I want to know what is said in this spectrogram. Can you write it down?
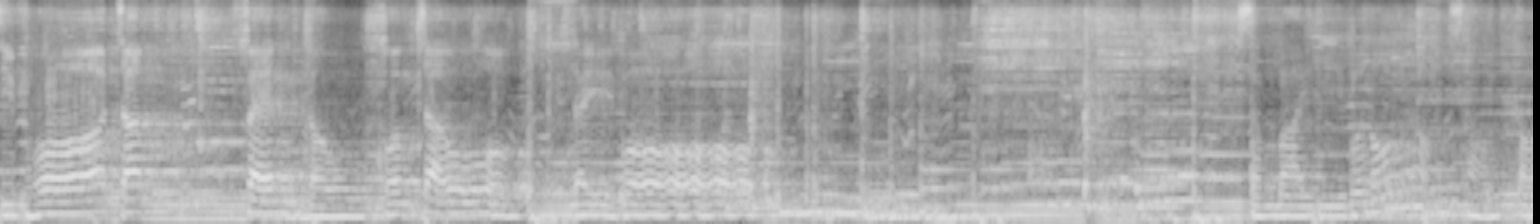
สิพอจำแฟนเก่าของเจ้าได้บอกสบายดีบ่น้องสาวเก่า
